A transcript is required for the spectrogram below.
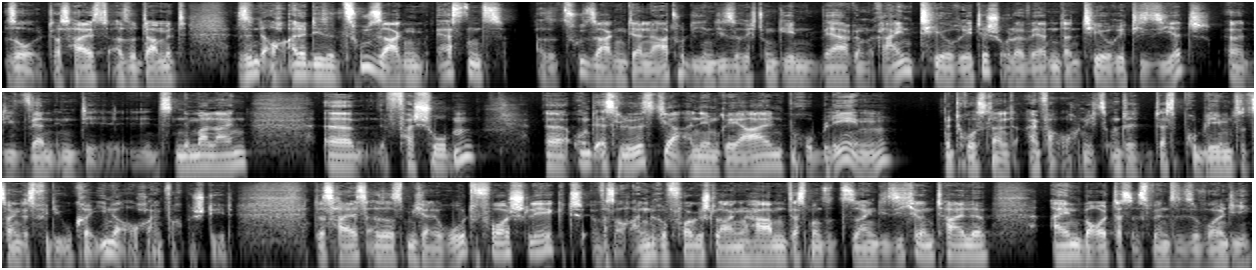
So, das heißt also, damit sind auch alle diese Zusagen, erstens, also Zusagen der NATO, die in diese Richtung gehen, wären rein theoretisch oder werden dann theoretisiert, äh, die werden in die, ins Nimmerlein äh, verschoben. Äh, und es löst ja an dem realen Problem, mit Russland einfach auch nichts. Und das Problem sozusagen, das für die Ukraine auch einfach besteht. Das heißt also, dass Michael Roth vorschlägt, was auch andere vorgeschlagen haben, dass man sozusagen die sicheren Teile einbaut. Das ist, wenn Sie so wollen, die,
